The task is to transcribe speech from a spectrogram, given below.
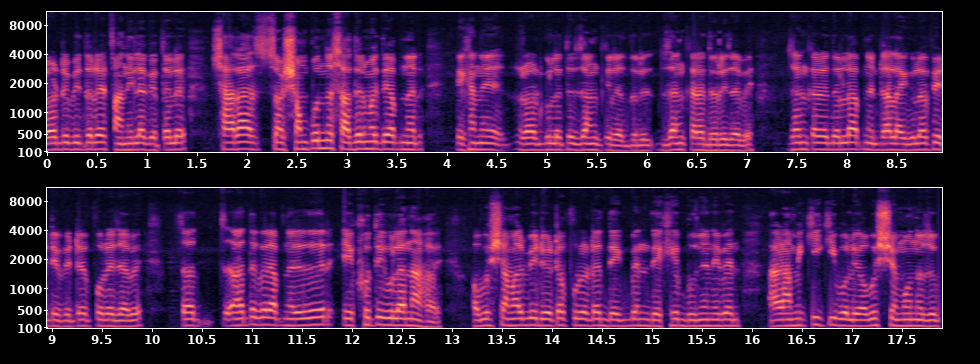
রডের ভিতরে পানি লাগে, তাহলে সারা সম্পূর্ণ ছাদের মধ্যে আপনার এখানে রডগুলোতে জাঙ্কারে ধরে জাঙ্কারে ধরে যাবে। জাঙ্কারে ধরলে আপনার ঢালাইগুলো ফেটে ফেটে পড়ে যাবে। যাতে করে আপনাদের এই ক্ষতিগুলো না হয়। অবশ্যই আমার ভিডিওটা পুরোটা দেখবেন, দেখে বুঝে নেবেন। আর আমি কি কি বলি, অবশ্যই মনোযোগ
